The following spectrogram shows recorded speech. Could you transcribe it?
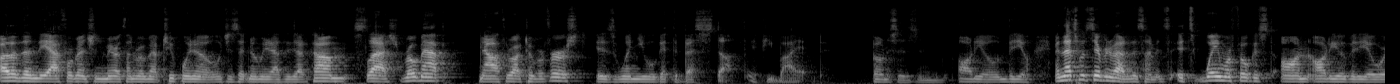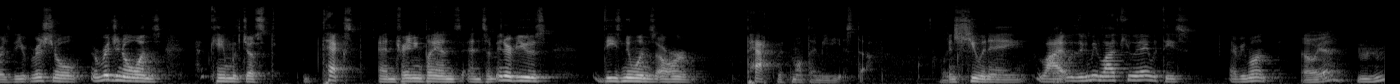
other than the aforementioned Marathon Roadmap 2.0, which is at nomeatathlete.com slash roadmap. Now through October 1st is when you will get the best stuff if you buy it. Bonuses and audio and video. And that's what's different about it this time. It's it's way more focused on audio video, whereas the original original ones came with just text and training plans and some interviews. These new ones are packed with multimedia stuff. and Q and A live. There's gonna be live Q and A with these every month. Oh yeah, Mm-hmm.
